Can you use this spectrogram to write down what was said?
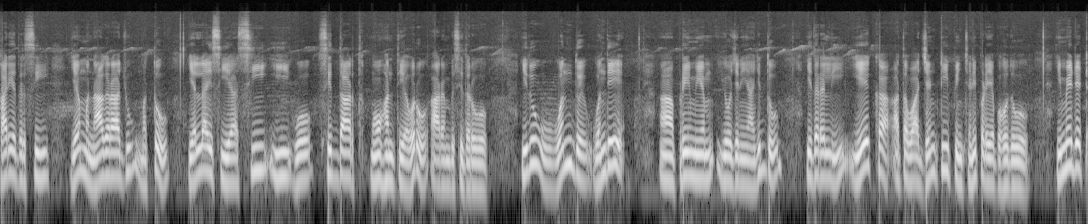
ಕಾರ್ಯದರ್ಶಿ ಎಂ ನಾಗರಾಜು ಮತ್ತು ಎಲ್ ಐ ಸಿಯ ಸಿಇಒ ಸಿದ್ಧಾರ್ಥ್ ಮೋಹಂತಿ ಅವರು ಆರಂಭಿಸಿದರು. ಇದು ಒಂದು, ಒಂದೇ ಪ್ರೀಮಿಯಂ ಯೋಜನೆಯಾಗಿದ್ದು ಇದರಲ್ಲಿ ಏಕ ಅಥವಾ ಜಂಟಿ ಪಿಂಚಣಿ ಪಡೆಯಬಹುದು. ಇಮಿಡಿಯೇಟ್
